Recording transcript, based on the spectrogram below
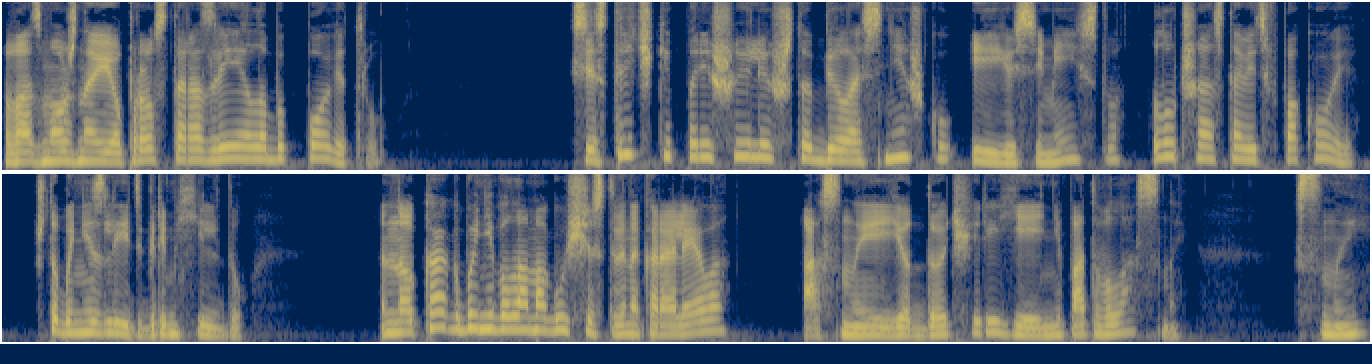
возможно, ее просто развеяло бы по ветру. Сестрички порешили, что Белоснежку и ее семейство лучше оставить в покое, чтобы не злить Гримхильду. Но как бы ни была могущественна королева, а сны ее дочери ей не подвластны. Сны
